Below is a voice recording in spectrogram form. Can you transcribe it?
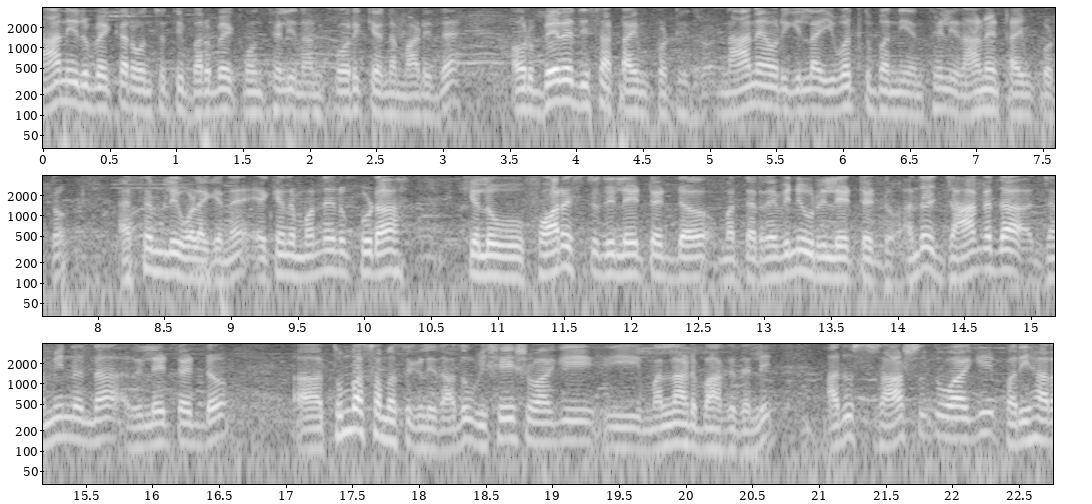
ನಾನು ಇರಬೇಕಾದ್ರೆ ಒಂದು ಸತಿ ಬರಬೇಕು ಅಂಥೇಳಿ ನಾನು ಕೋರಿಕೆಯನ್ನು ಮಾಡಿದ್ದೆ. ಅವರು ಬೇರೆ ದಿವಸ ಟೈಮ್ ಕೊಟ್ಟಿದ್ದರು ನಾನೇ ಅವರಿಗಿಲ್ಲ, ಇವತ್ತು ಬನ್ನಿ ಅಂಥೇಳಿ ನಾನೇ ಟೈಮ್ ಕೊಟ್ಟು ಅಸೆಂಬ್ಲಿ ಒಳಗೇನೆ. ಯಾಕೆಂದರೆ ಮೊನ್ನೆನೂ ಕೂಡ ಕೆಲವು ಫಾರೆಸ್ಟ್ ರಿಲೇಟೆಡ್ ಮತ್ತು ರೆವಿನ್ಯೂ ರಿಲೇಟೆಡ್ ಅಂದರೆ ಜಾಗದ ಜಮೀನನ್ನ ರಿಲೇಟೆಡ್ ತುಂಬ ಸಮಸ್ಯೆಗಳಿದೆ. ಅದು ವಿಶೇಷವಾಗಿ ಈ ಮಲೆನಾಡು ಭಾಗದಲ್ಲಿ. ಅದು ಶಾಶ್ವತವಾಗಿ ಪರಿಹಾರ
